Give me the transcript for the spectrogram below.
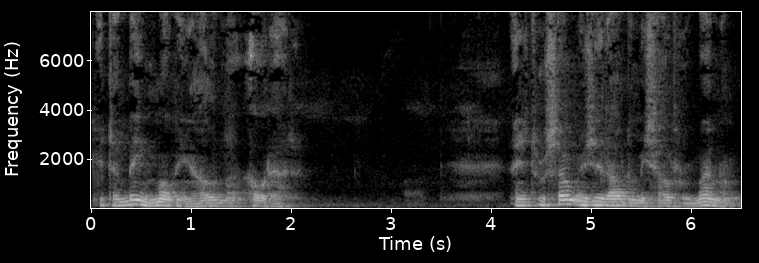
que também movem a alma a orar. A instrução geral do missal romano,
